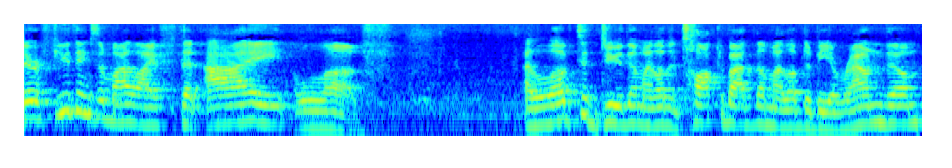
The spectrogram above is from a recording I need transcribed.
there are a few things in my life that I love. I love to do them. I love to talk about them. I love to be around them.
